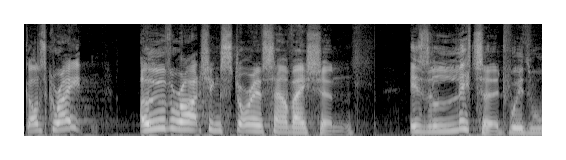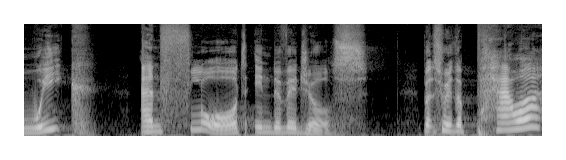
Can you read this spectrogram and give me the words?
God's great overarching story of salvation is littered with weak and flawed individuals. But through the power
